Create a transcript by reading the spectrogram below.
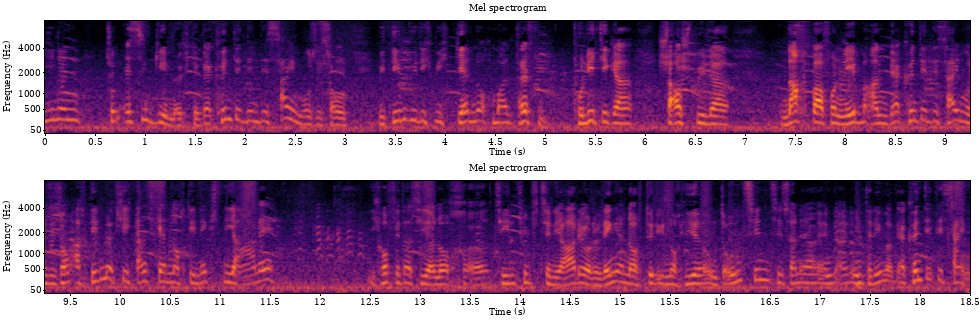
Ihnen zum Essen gehen möchte. Wer könnte denn das sein, wo Sie sagen, mit dem würde ich mich gern noch mal treffen? Politiker, Schauspieler, Nachbar von nebenan. Wer könnte das sein, wo Sie sagen, ach, den möchte ich ganz gern noch die nächsten Jahre ich hoffe, dass Sie ja noch äh, 10, 15 Jahre oder länger natürlich noch hier unter uns sind. Sie sind ja ein, ein Unternehmer. Wer könnte das sein?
